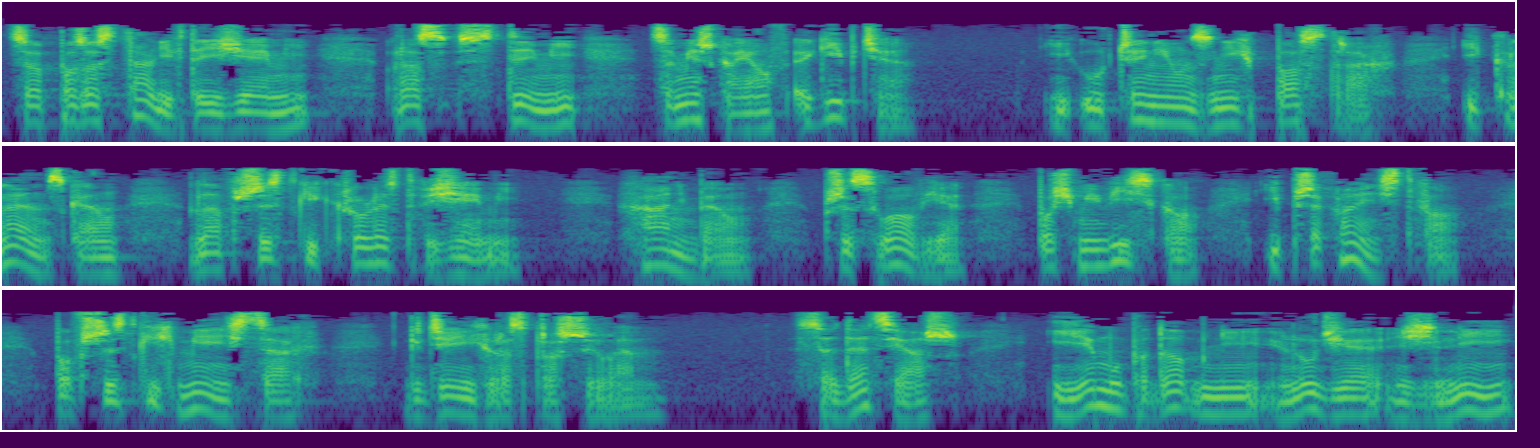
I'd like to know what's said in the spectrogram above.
co pozostali w tej ziemi oraz z tymi, co mieszkają w Egipcie. I uczynię z nich postrach i klęskę dla wszystkich królestw ziemi, hańbę, przysłowie, pośmiewisko i przekleństwo po wszystkich miejscach, gdzie ich rozproszyłem. Sedecjasz i jemu podobni ludzie źli,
